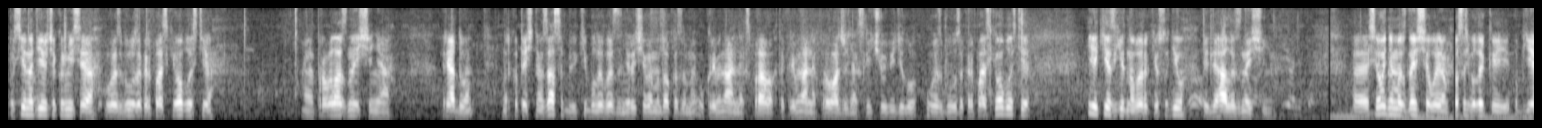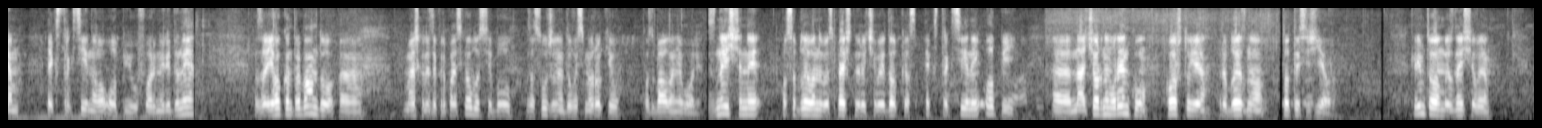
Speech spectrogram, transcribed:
Постійна діюча комісія УСБУ Закарпатської області е, провела знищення ряду наркотичних засобів, які були визнані речовими доказами у кримінальних справах та кримінальних провадженнях слідчого відділу УСБУ Закарпатської області, і які згідно вироків судів підлягали знищенню. Е, Сьогодні ми знищили досить великий об'єм екстракційного опію у формі рідини. За його контрабанду е, мешканець Закарпатської області був засуджений до 8 років позбавлення волі. Знищений особливо небезпечний речовий доказ екстракційний опій е, на чорному ринку коштує приблизно 100 тисяч євро. Крім того, ми знищили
